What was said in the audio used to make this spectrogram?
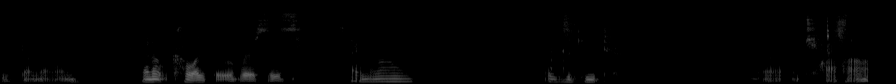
goofed on that one. I don't collect the reverses. I know. Exeggcute. Uh, Chatot,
